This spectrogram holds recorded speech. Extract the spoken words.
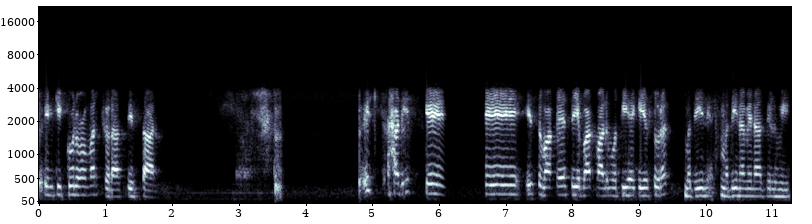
تو ان کی کل عمر چوراسی سال۔ اس حدیث کے اس واقعے سے یہ بات معلوم ہوتی ہے کہ یہ صورت مدینہ مدینہ میں نازل ہوئی۔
